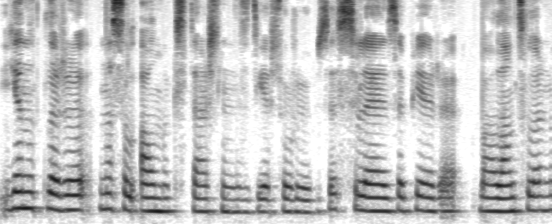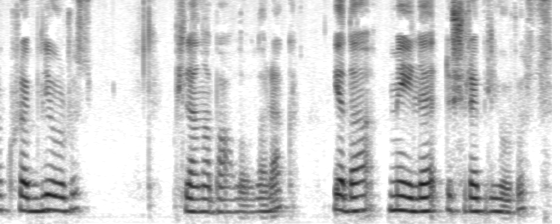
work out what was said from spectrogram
yanıtları nasıl almak istersiniz diye soruyor bize. Slack, Zapier'e bağlantılarını kurabiliyoruz plana bağlı olarak ya da maile düşürebiliyoruz.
